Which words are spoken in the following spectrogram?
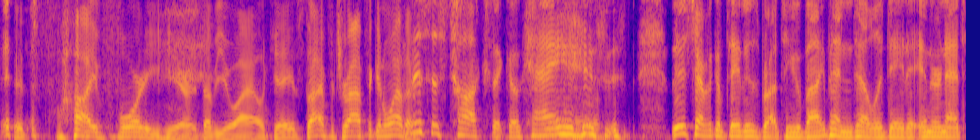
It's 5:40 here, WILK. It's time for traffic and weather. This is toxic, okay? Uh-huh. this traffic update is brought to you by PenTeleData Internet.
